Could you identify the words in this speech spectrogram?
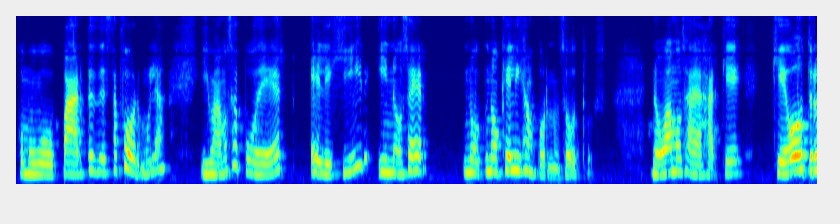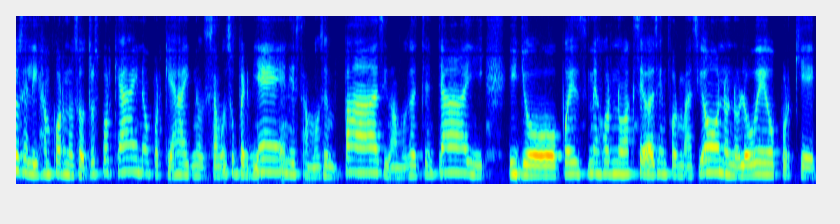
como partes de esta fórmula y vamos a poder elegir y no ser no, no que elijan por nosotros. No vamos a dejar que, que otros elijan por nosotros porque, ay, no, porque, ay, nos estamos súper bien y estamos en paz y vamos allá y, y yo pues mejor no accedo a esa información o no lo veo porque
